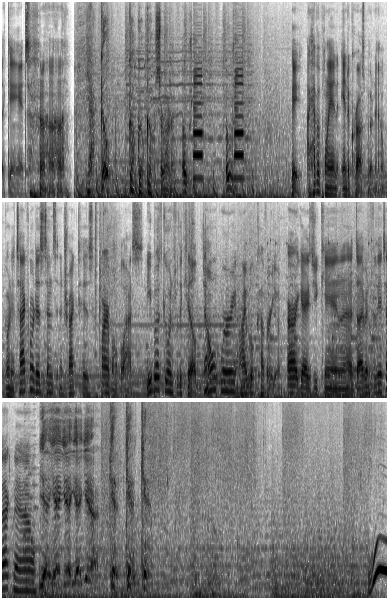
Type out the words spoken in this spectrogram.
I can't. yeah, go, go, go, go, Serana. Oh, oh. Okay, I have a plan and a crossbow now. I'm going to attack from a distance and attract his fireball blasts. You both go in for the kill. Don't worry, I will cover you. All right, guys, you can uh, dive in for the attack now. Yeah, yeah, yeah, yeah, yeah. Get it, get it, get it. Woo!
